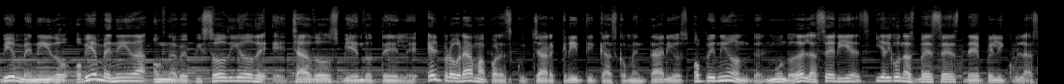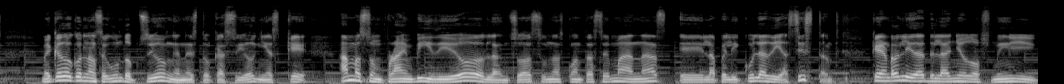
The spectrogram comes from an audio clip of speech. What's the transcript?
Bienvenido o bienvenida a un nuevo episodio de Echados Viendo Tele, el programa para escuchar críticas, comentarios, opinión del mundo de las series y algunas veces de películas. Me quedo con la segunda opción en esta ocasión y es que Amazon Prime Video lanzó hace unas cuantas semanas eh, la película The Assistant, que en realidad del año 2000,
